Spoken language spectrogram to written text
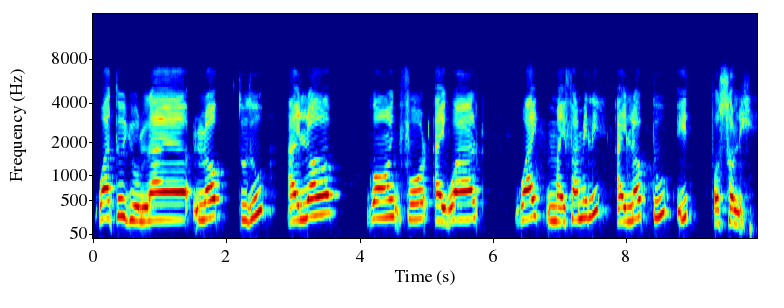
What do you love to do? I love going for a walk with my family. I love to eat pozole.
